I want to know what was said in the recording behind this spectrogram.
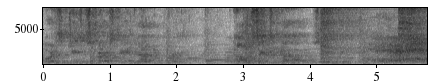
For it's in Jesus Christ's name that I do pray. And all the saints of God say amen. Amen.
